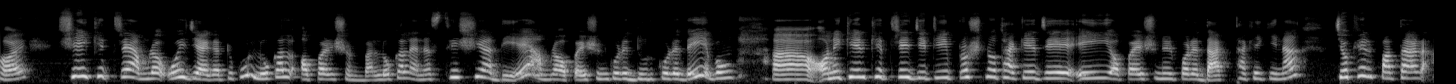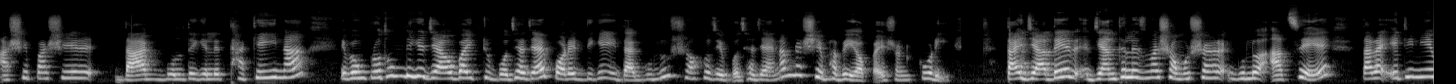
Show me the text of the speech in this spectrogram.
হয় সেই ক্ষেত্রে আমরা ওই জায়গাটুকু লোকাল অপারেশন বা লোকাল অ্যানাস্থেশিয়া দিয়ে আমরা অপারেশন করে দূর করে দেই এবং অনেকের ক্ষেত্রে যেটি প্রশ্ন থাকে যে এই অপারেশনের পরে দাগ থাকে কিনা, চোখের পাতার আশেপাশের দাগ বলতে গেলে থাকেই না এবং প্রথম দিকে যাও বা একটু বোঝা যায়, পরের দিকে এই দাগগুলো সহজে বোঝা যায় না, আমরা সেভাবেই অপারেশন করি। তাই যাদের জ্যান্থেলিজমার সমস্যাগুলো আছে, তারা এটি নিয়ে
